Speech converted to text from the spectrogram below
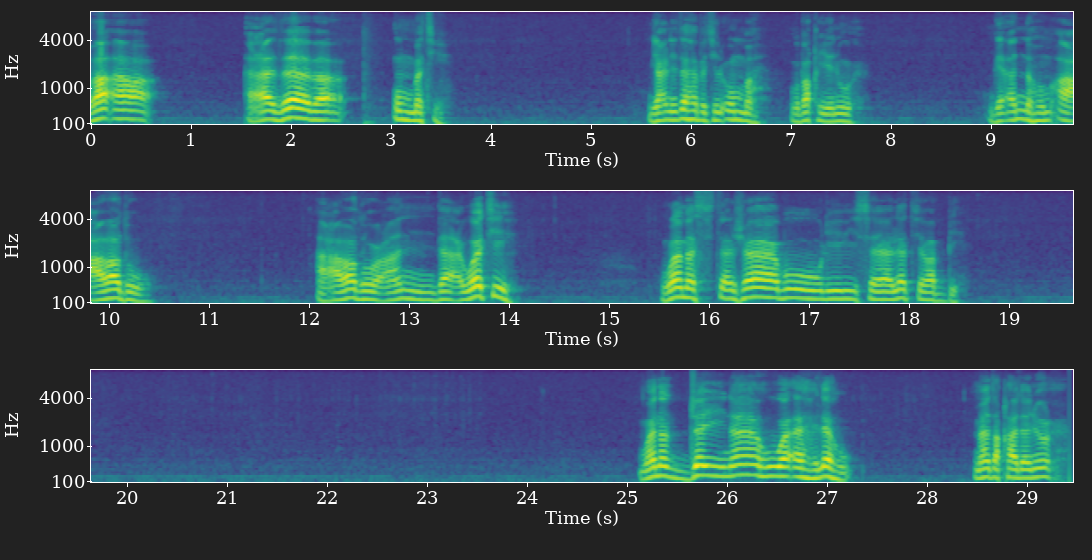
رأى عذاب أمته. يعني ذهبت الأمة وبقي نوح لأنهم أعرضوا أعرضوا عن دعوته وما استجابوا لرسالة ربه. ونجيناه وأهله. ماذا قال نوح؟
